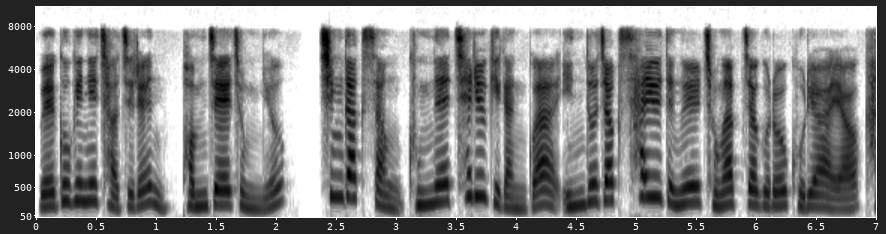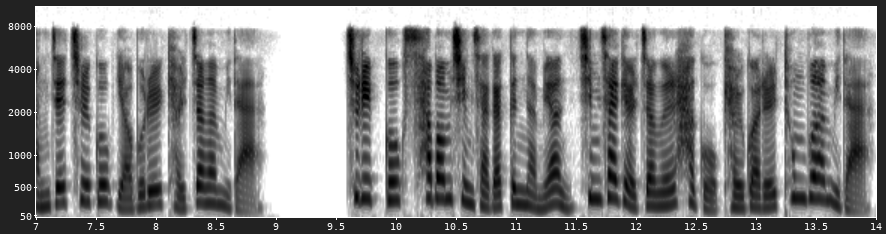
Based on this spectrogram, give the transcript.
외국인이 저지른 범죄의 종류, 심각성, 국내 체류 기간과 인도적 사유 등을 종합적으로 고려하여 강제 출국 여부를 결정합니다. 출입국 사범심사가 끝나면 심사 결정을 하고 결과를 통보합니다.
